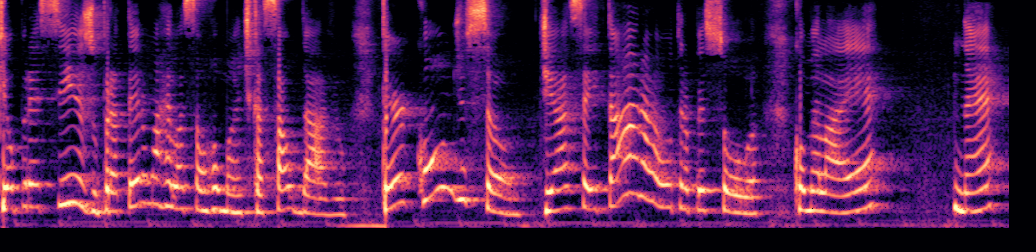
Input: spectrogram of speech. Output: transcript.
que eu preciso, para ter uma relação romântica saudável, ter condição de aceitar a outra pessoa como ela é, né?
